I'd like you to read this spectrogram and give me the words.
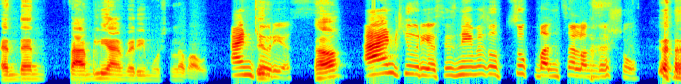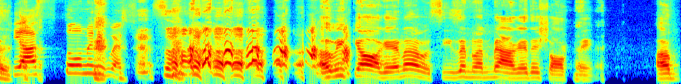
And then family, I'm very emotional about. And curious. It, huh? And curious. His name is Utsuk Bansal on the show. he asked so many questions. अभी क्या हो गया ना सीजन वन में आ गए थे शॉक में अब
